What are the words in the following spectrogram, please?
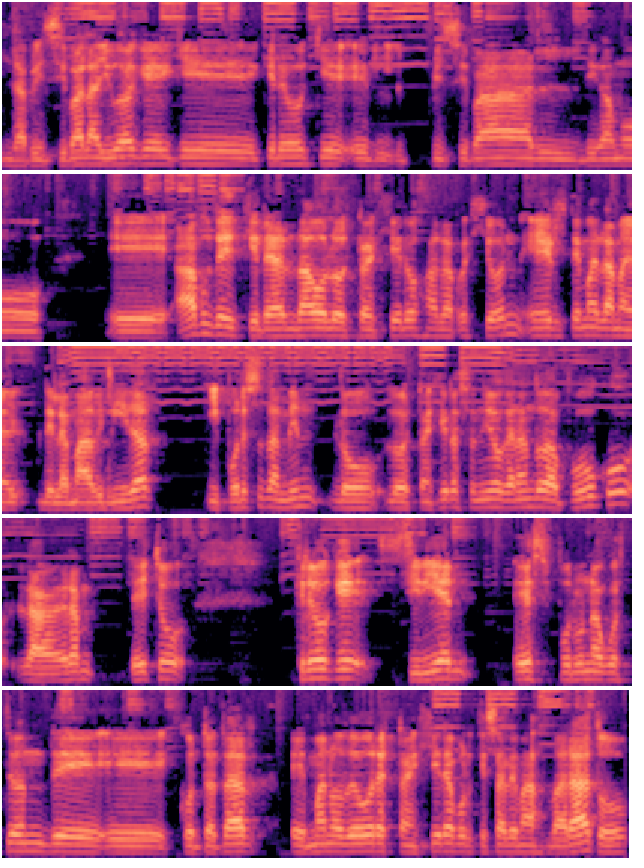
la principal ayuda que, creo que el principal, digamos, upgrade que le han dado los extranjeros a la región es el tema de la, de la amabilidad y por eso también los extranjeros han ido ganando de a poco. La gran, de hecho, creo que si bien es por una cuestión de eh, contratar mano de obra extranjera porque sale más barato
